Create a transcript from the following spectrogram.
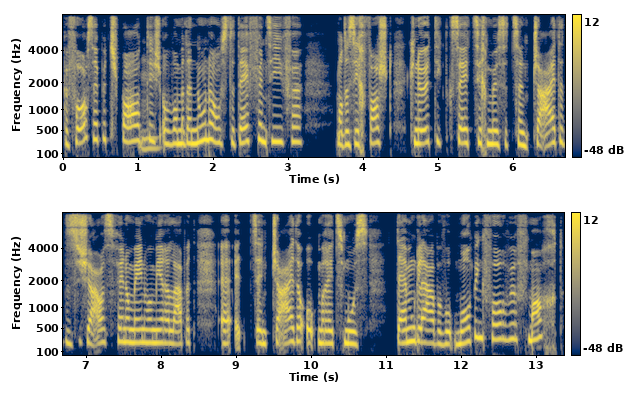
bevor es eben zu spät Mhm. ist und wo man dann nur noch aus der Defensive oder sich fast genötigt sieht, sich müssen zu entscheiden. Das ist ja auch ein Phänomen, das wir erleben, äh, zu entscheiden, ob man jetzt muss dem glauben, wo Mobbing-Vorwürfe macht,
